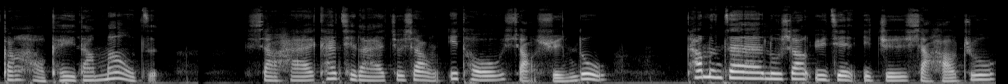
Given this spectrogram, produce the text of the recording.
刚好可以当帽子。小孩看起来就像一头小驯鹿。他们在路上遇见一只小豪猪，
